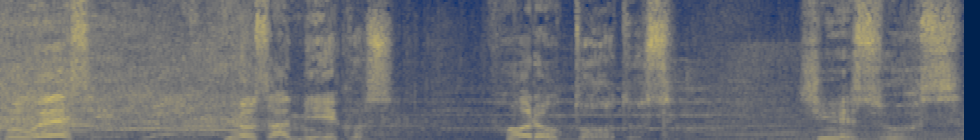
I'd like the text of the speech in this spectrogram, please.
Com esse, meus amigos foram todos. Jesus.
